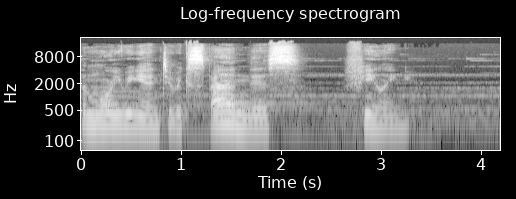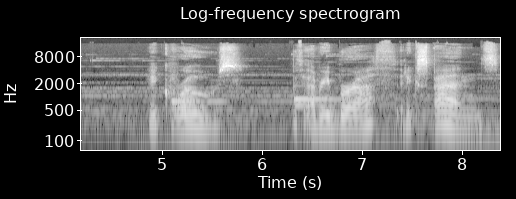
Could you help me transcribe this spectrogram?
The more you begin to expand this feeling, it grows. With every breath, it expands.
